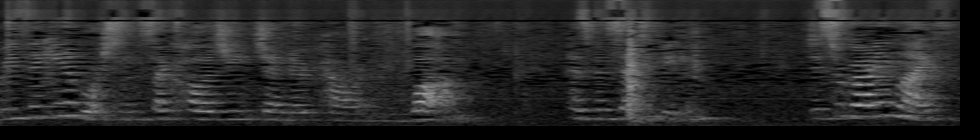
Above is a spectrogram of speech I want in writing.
Rethinking Abortion, Psychology, Gender, Power, and Law, has been said to be disregarding life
